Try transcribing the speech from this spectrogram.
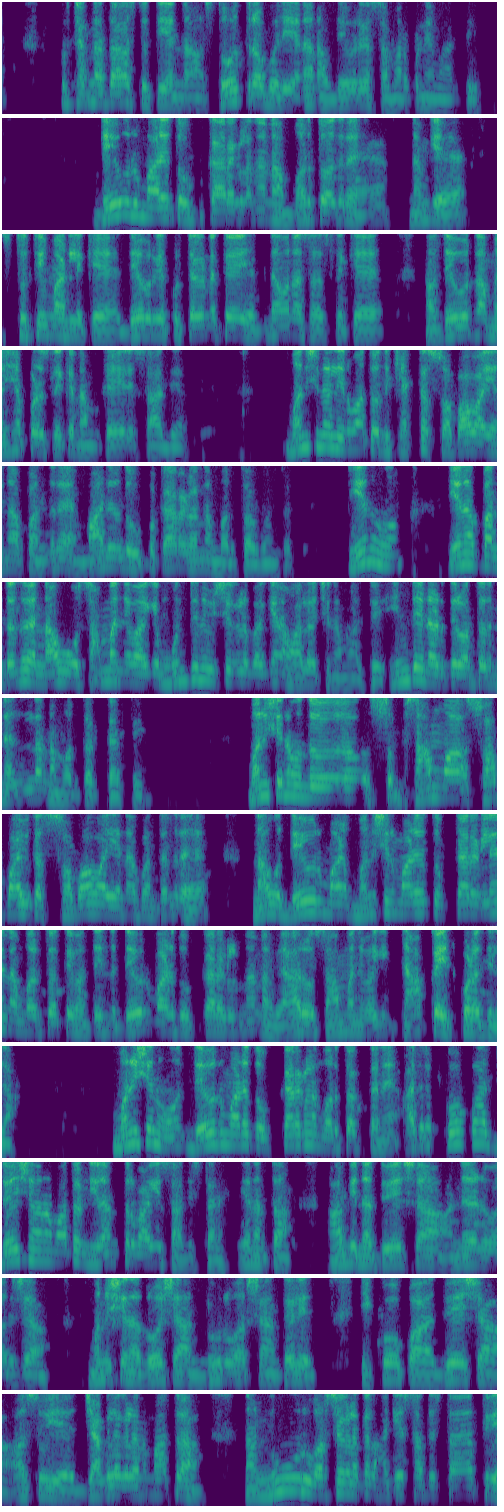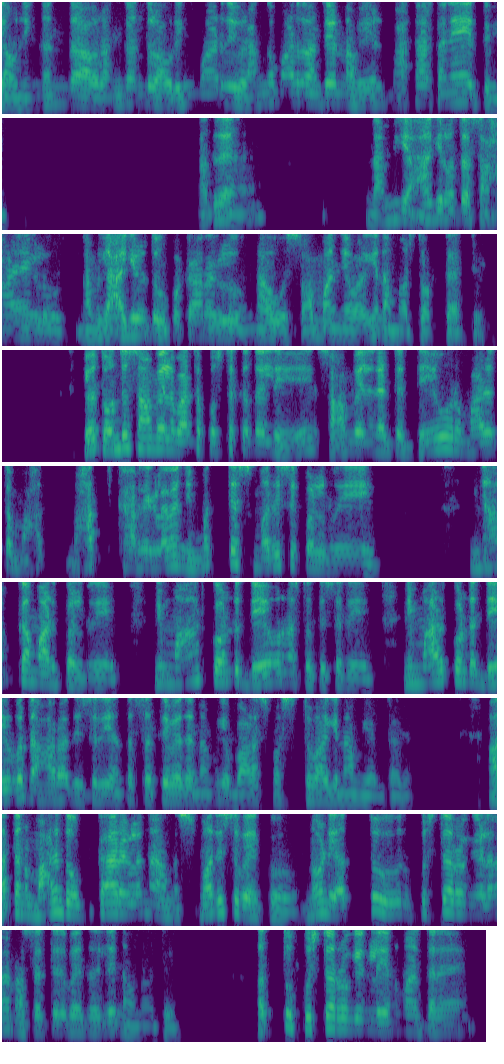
ಕೃತಜ್ಞತಾ ಸ್ತುತಿಯನ್ನ, ಸ್ತೋತ್ರ ಬಲಿಯನ್ನ ನಾವು ದೇವರಿಗೆ ಸಮರ್ಪಣೆ ಮಾಡ್ತೀವಿ. ದೇವರು ಮಾಡಿದ ಉಪಕಾರಗಳನ್ನ ನಾವು ಮರೆತು ಹೋದ್ರೆ ನಮ್ಗೆ ಸ್ತುತಿ ಮಾಡ್ಲಿಕ್ಕೆ, ದೇವರಿಗೆ ಕೃತಜ್ಞತೆ, ಯಜ್ಞವನ್ನ ಸಲ್ಲಿಸ್ಲಿಕ್ಕೆ, ನಾವು ದೇವ್ರನ್ನ ಮಹ್ಯಪಡಿಸ್ಲಿಕ್ಕೆ ನಮ್ ಕೈಯಲ್ಲಿ ಸಾಧ್ಯ. ಮನುಷ್ಯನಲ್ಲಿ ಇರುವಂತ ಒಂದು ಕೆಟ್ಟ ಸ್ವಭಾವ ಏನಪ್ಪಾ ಅಂದ್ರೆ ಮಾಡಿರೋದು ಉಪಕಾರಗಳನ್ನ ಮರೆತು ಹೋಗುವಂಥದ್ದು. ಏನು ಏನಪ್ಪಾ ಅಂತಂದ್ರೆ ನಾವು ಸಾಮಾನ್ಯವಾಗಿ ಮುಂದಿನ ವಿಷಯಗಳ ಬಗ್ಗೆ ನಾವು ಆಲೋಚನೆ ಮಾಡ್ತೀವಿ. ಹಿಂದೆ ನಡೆದಿರುವಂತದನ್ನೆಲ್ಲ ನಾವು ಮರ್ತೋಗ್ತಾ ಇರ್ತೀವಿ ಮನುಷ್ಯನ ಒಂದು ಸಾಮ, ಸ್ವಾಭಾವಿಕ ಸ್ವಭಾವ ಏನಪ್ಪಾ ಅಂತಂದ್ರೆ ನಾವು ದೇವ್ರು ಮಾಡ ಮನುಷ್ಯನ್ ಮಾಡಿರೋ ಉಪಕಾರಗಳೇ ನಾವು ಅಂತ. ಇನ್ನು ದೇವ್ರು ಮಾಡಿದ ಉಪಕಾರಗಳನ್ನ ನಾವ್ ಯಾರು ಸಾಮಾನ್ಯವಾಗಿ ಜ್ಞಾಪಕ ಇಟ್ಕೊಳ್ಳೋದಿಲ್ಲ. ಮನುಷ್ಯನು ದೇವ್ರು ಮಾಡಿದ ಉಪಕಾರಗಳನ್ನ ಮರೆತೋಗ್ತಾನೆ. ಆದ್ರೆ ಕೋಪ, ದ್ವೇಷವನ್ನ ಮಾತ್ರ ನಿರಂತರವಾಗಿ ಸಾಧಿಸ್ತಾನೆ. ಏನಂತ? ಆವಿನ ದ್ವೇಷ, ಹನ್ನೆರಡು ವರ್ಷ, ಮನುಷ್ಯನ ರೋಷ, ನೂರು ವರ್ಷ ಅಂತ ಹೇಳಿ ಈ ಕೋಪ, ದ್ವೇಷ, ಅಸೂಯೆ, ಜಗಳಗಳನ್ನ ಮಾತ್ರ ನಾವ್ ನೂರು ವರ್ಷಗಳ ಕಾಲ ಹಾಗೆ ಸಾಧಿಸ್ತಾ ಇರ್ತೀವಿ. ಅವ್ನ ಹಿಂಗಂದ, ಅವ್ರ ಹಂಗಂದ್ರು, ಅವ್ರ ಹಿಂಗ್ ಮಾಡಿದ್ರು, ಇವ್ರ ಹಂಗ ಮಾಡಿದ್ರು ಅಂತ ಹೇಳಿ ನಾವ್ ಹೇಳ್, ಮಾತಾಡ್ತಾನೆ ಇರ್ತೀವಿ. ಆದ್ರೆ ನಮ್ಗೆ ಆಗಿರುವಂತ ಸಹಾಯಗಳು, ನಮ್ಗೆ ಆಗಿರುವಂತ ಉಪಕಾರಗಳು ನಾವು ಸಾಮಾನ್ಯವಾಗಿ ನಾವು ಮರ್ತು ಹೋಗ್ತಾ ಇರ್ತೀವಿ. ಇವತ್ತು ಒಂದು ಸಾಮ್ವೇಲ್ ಭಾರತ ಪುಸ್ತಕದಲ್ಲಿ ಸಾಮ್ವೇಲ್ ಹೇಳ್ತಾ, ದೇವರು ಮಾಡಿದ ಮಹತ್ ಮಹತ್ ಕಾರ್ಯಗಳನ್ನ ನಿಮ್ ಮತ್ತೆ ಸ್ಮರಿಸಿಕೊಳ್ಳ್ರಿ. ಜ್ಞಾಪಕ ಮಾಡ್ಕೊಳ್ರಿ. ನೀವ್ ಮಾಡ್ಕೊಂಡು ದೇವ್ರನ್ನ ಸ್ತುತಿಸ್ರಿ. ನೀವ್ ಮಾಡ್ಕೊಂಡು ದೇವ್ರನ್ನ ಆರಾಧಿಸ್ರಿ ಅಂತ ಸತ್ಯವೇದ ನಮ್ಗೆ ಬಹಳ ಸ್ಪಷ್ಟವಾಗಿ ನಮ್ಗೆ ಹೇಳ್ತಾ ಇದೆ. ಆತನು ಮಾಡಿದ ಉಪಕಾರಗಳನ್ನ ಅವನು ಸ್ಮರಿಸಬೇಕು. ನೋಡಿ, ಹತ್ತು ಕುಷ್ಠರೋಗಿಗಳನ್ನ ನಾವು ಸತ್ಯವೇದದಲ್ಲಿ ನಾವು ನೋಡ್ತೀವಿ. ಹತ್ತು ಕುಷ್ಠರೋಗಿಗಳು ಏನ್ ಮಾಡ್ತಾರೆ?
